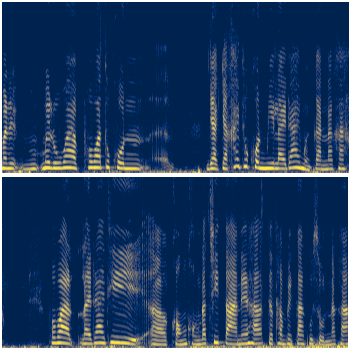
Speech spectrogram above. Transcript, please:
มันไม่รู้ว่าเพราะว่าทุกคนอยากอยากให้ทุกคนมีรายได้เหมือนกันนะคะ เพราะว่ารายได้ที่ของของดัชชีตาเนี่ยนะคะจะทำเป็นการกุศลนะคะ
